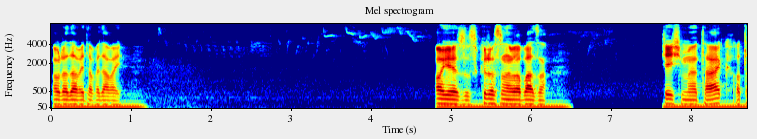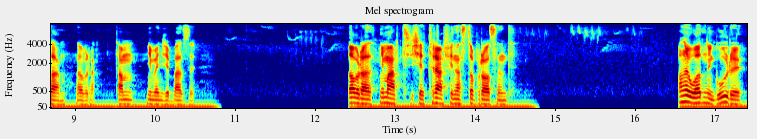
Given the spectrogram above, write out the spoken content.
Dobra, dawaj, dawaj, dawaj. O Jezus, krosnęła baza. Chcieliśmy tak, o tam, dobra. Tam nie będzie bazy. Dobra, nie martwcie się, trafię na 100%. Ale ładne góry.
